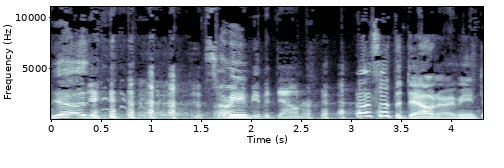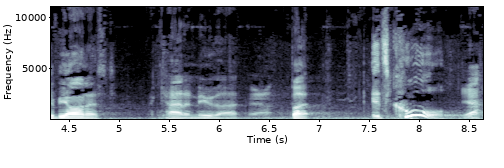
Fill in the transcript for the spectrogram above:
Yeah, Sorry mean- to be the downer. that's not the downer. I mean, to be honest, I kind of knew that. yeah. But it's cool. Yeah.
